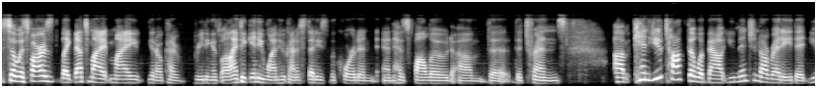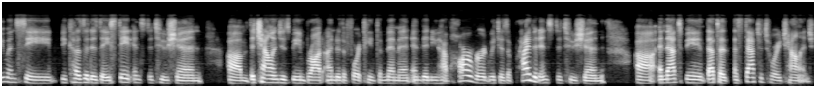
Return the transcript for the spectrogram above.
So as far as like that's my my you know kind of reading as well. I think anyone who kind of studies the court and and has followed um, the the trends um, can you talk though about, you mentioned already that UNC, because it is a state institution, um, the challenge is being brought under the 14th Amendment. And then you have Harvard, which is a private institution, uh, and that's being that's a, a, statutory challenge.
